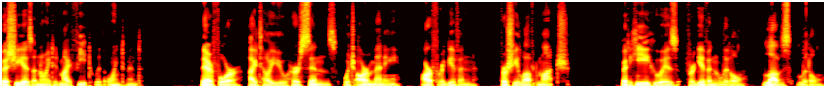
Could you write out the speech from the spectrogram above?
but she has anointed my feet with ointment. Therefore, I tell you, her sins, which are many, are forgiven, for she loved much. But he who is forgiven little loves little.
